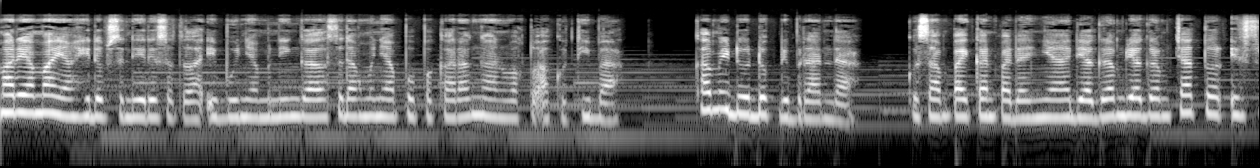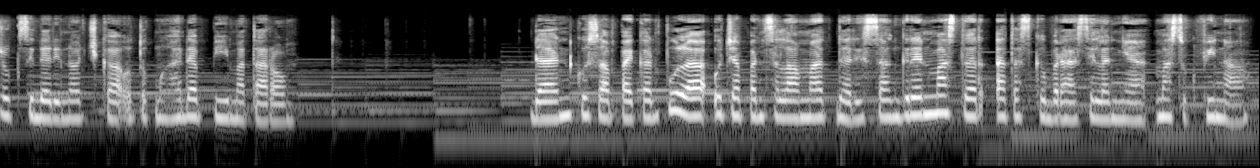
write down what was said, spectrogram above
Mariama yang hidup sendiri setelah ibunya meninggal sedang menyapu pekarangan waktu aku tiba. Kami duduk di beranda. Kusampaikan padanya diagram-diagram catur instruksi dari Nochka untuk menghadapi Matarom. Dan kusampaikan pula ucapan selamat dari sang Grandmaster atas keberhasilannya masuk final.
